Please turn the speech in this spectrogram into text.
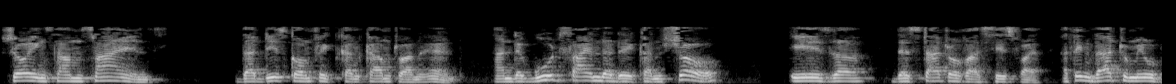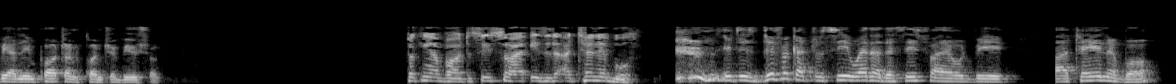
showing some signs that this conflict can come to an end. And the good sign that they can show is uh, the start of a ceasefire. I think that to me would be an important contribution. Talking about the ceasefire, is it attainable? it is difficult to see whether the ceasefire would be attainable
